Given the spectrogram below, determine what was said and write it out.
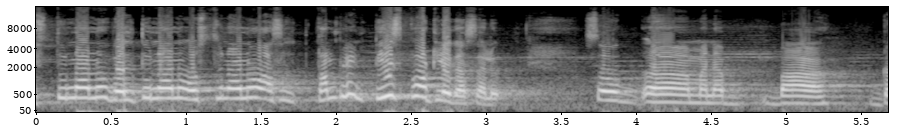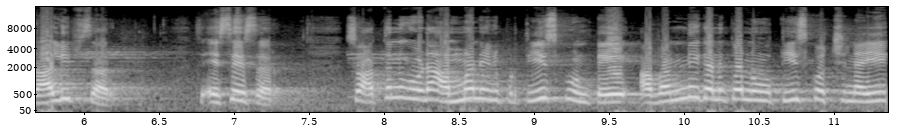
ఇస్తున్నాను వెళ్తున్నాను వస్తున్నాను అసలు కంప్లైంట్ తీసుకోవట్లేదు అసలు. సో మన బా Ghalib sir SA sir so అతను కూడా అమ్మ నేను ఇప్పుడు తీసుకుంటే అవన్నీ కనుక నువ్వు తీసుకొచ్చినాయి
